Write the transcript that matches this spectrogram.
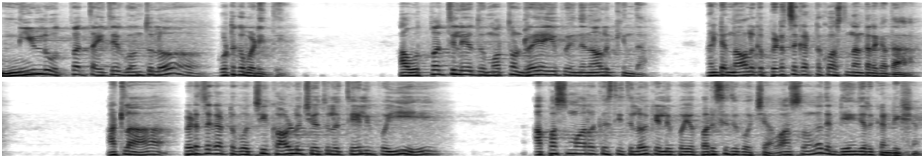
నీళ్ళు ఉత్పత్తి అయితే గొంతులో గుటకబడిద్ది ఆ ఉత్పత్తి లేదు మొత్తం డ్రై అయిపోయింది నాలుగు కింద. అంటే నాలుక పిడచగట్టకు వస్తుంది అంటారు కదా. అట్లా పిడచగట్టకు వచ్చి కాళ్ళు చేతులు తేలిపోయి అపస్మారక స్థితిలోకి వెళ్ళిపోయే పరిస్థితికి వచ్చా. వాస్తవంగా అది డేంజర్ కండిషన్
